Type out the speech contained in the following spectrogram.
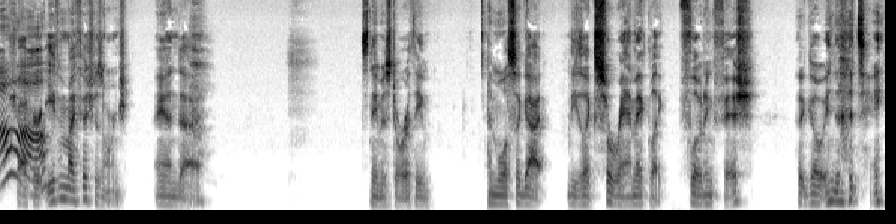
Oh, Shocker. Even my fish is orange. And uh, its name is Dorothy. And Melissa got these like ceramic, like floating fish that go into the tank.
